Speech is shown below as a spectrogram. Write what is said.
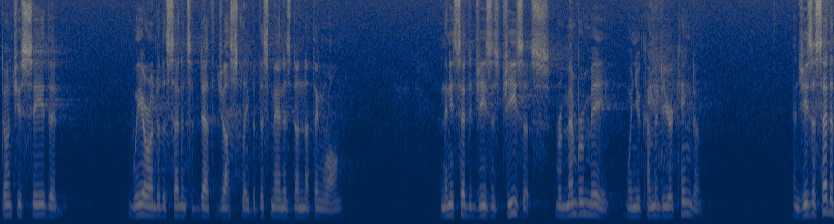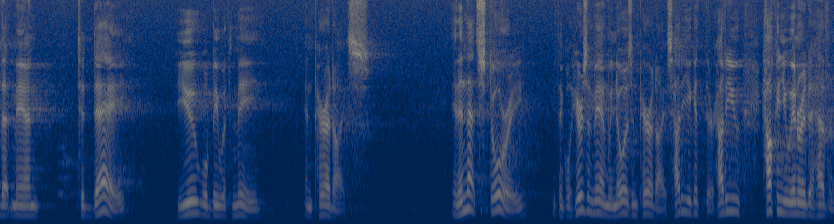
Don't you see that we are under the sentence of death justly, but this man has done nothing wrong? And then he said to Jesus, Jesus, remember me when you come into your kingdom. And Jesus said to that man, Today you will be with me in paradise. And in that story, you think, well, here's a man we know is in paradise. How do you get there? How, do you, how can you enter into heaven?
